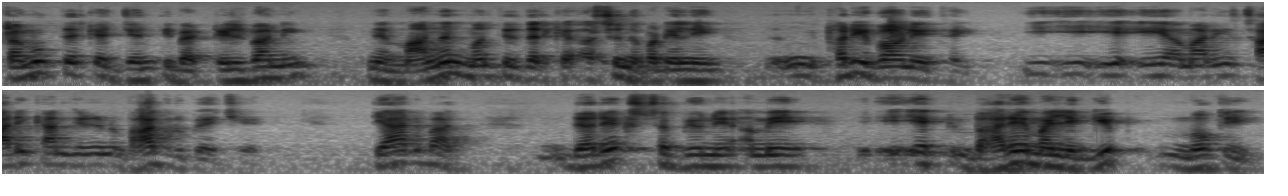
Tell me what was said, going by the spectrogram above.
પ્રમુખ તરીકે જયંતિભાઈ ટિલવાની અને માનદ મંત્રી તરીકે અશ્વિન પટેલની ફરી વરણી થઈ. એ એ- અમારી સારી કામગીરીનો ભાગરૂપે છે. ત્યારબાદ દરેક સભ્યોને અમે એક ભારે માલી ગિફ્ટ મોકલી.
